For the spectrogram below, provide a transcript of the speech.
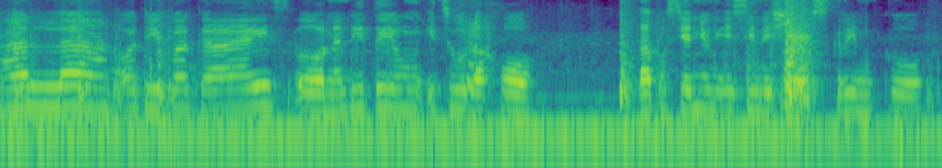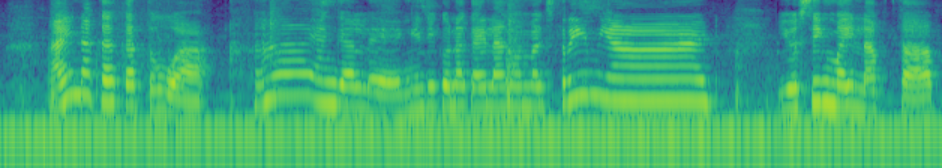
Hala. O, ba diba, guys? O, nandito yung itsura ko. Tapos, yan yung isi-share screen ko. Ay, nakakatuwa. Ay, ang galing. Hindi ko na kailangan mag-StreamYard. Using my laptop,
